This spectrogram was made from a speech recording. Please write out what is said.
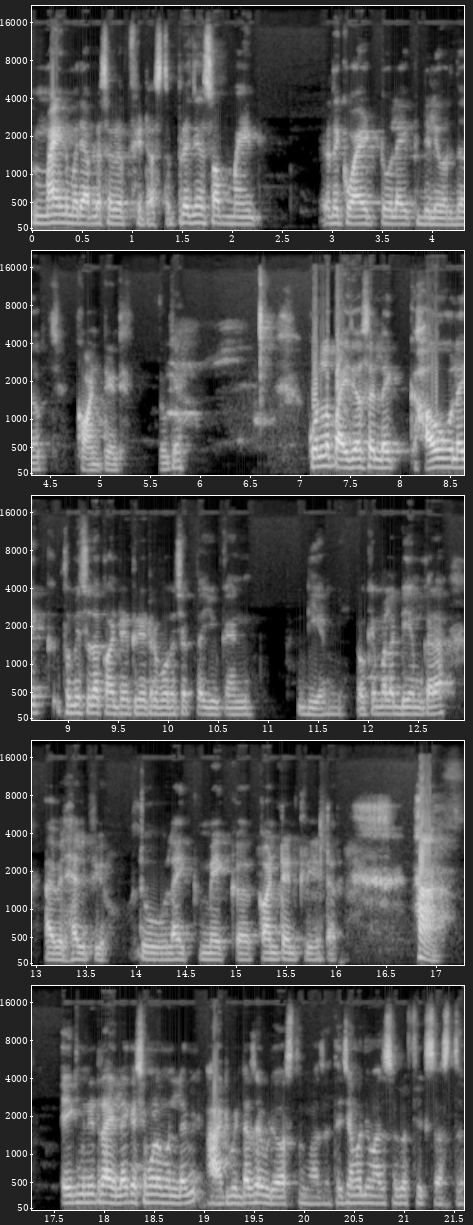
माइंडमध्ये आपलं सगळं फिट असतं. Presence of mind required to like deliver the content okay कोणाला पाहिजे असेल लाईक हाऊ लाईक तुम्ही सुद्धा कॉन्टेंट क्रिएटर बनू शकता. You can D M me okay मला डी एम करा I will help you to like make content creator हां एक मिनिट राहिला आहे कशामुळे म्हणलं मी? आठ मिनिटाचा व्हिडिओ असतो माझा. त्याच्यामध्ये माझं सगळं फिक्स असतं.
